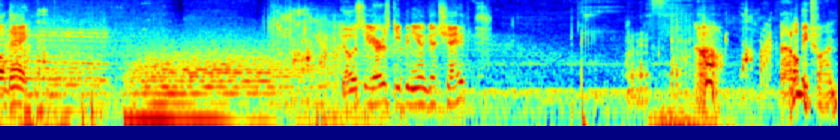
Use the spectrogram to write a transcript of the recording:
all day. Ghost ears keeping you in good shape? Oh, that'll be fun.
